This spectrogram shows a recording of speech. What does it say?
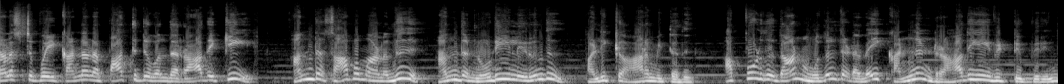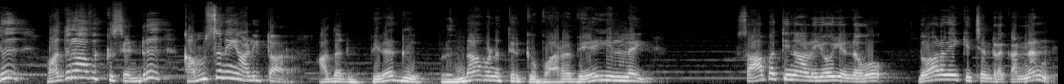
நினைச்சிட்டு போய் கண்ணனை பார்த்துட்டு வந்த ராதைக்கு அந்த சாபமானது அந்த நொடியிலிருந்து பலிக்க ஆரம்பித்தது. அப்பொழுதுதான் முதல் தடவை கண்ணன் ராதையை விட்டு பிரிந்து மதுராவுக்கு சென்று கம்சனை அழித்தார். அதன் பிறகு பிருந்தாவனத்திற்கு வரவே இல்லை. சாபத்தினாலேயோ என்னவோ துவாரகைக்கு சென்ற கண்ணன்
